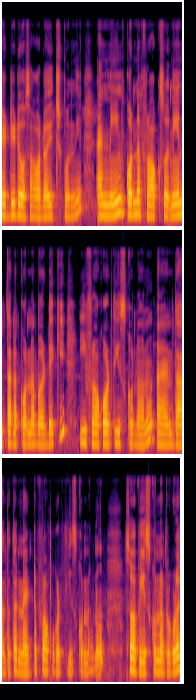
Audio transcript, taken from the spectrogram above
టెడ్డీ డోసా ఆర్డర్ ఇచ్చుకుంది. అండ్ నేను కొన్న ఫ్రాక్స్ నేను తన కొన్న బర్త్డేకి ఈ ఫ్రాక్ ఒకటి తీసుకున్నాను. అండ్ దాని తర్వాత నెట్ ఫ్రాక్ ఒకటి తీసుకున్నాను. సో అవి వేసుకున్నప్పుడు కూడా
